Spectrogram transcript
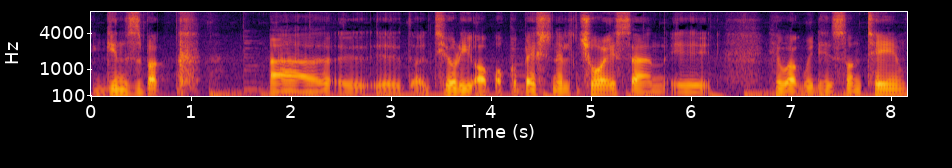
Ginzberg uh, uh, theory of occupational choice, and he, he worked with his own team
